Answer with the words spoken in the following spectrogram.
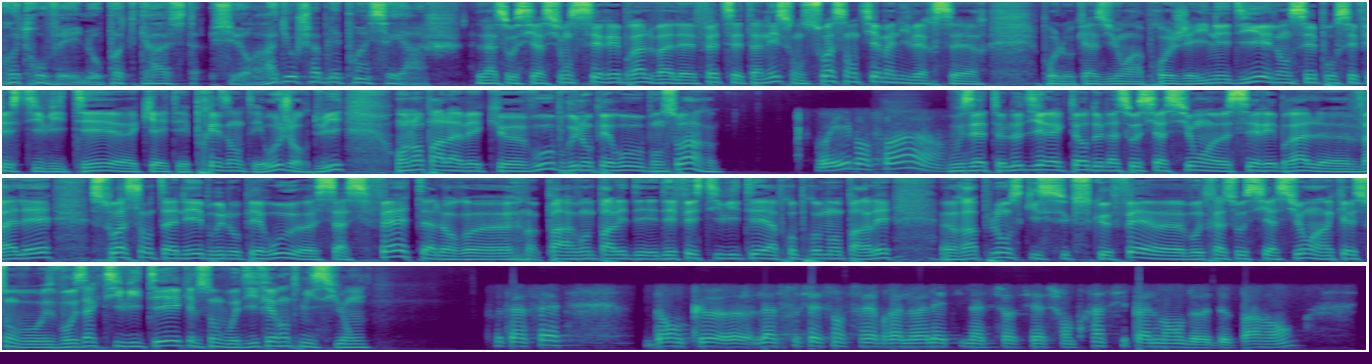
Retrouvez nos podcasts sur radiochablais.ch. L'association Cérébrale Valais fête cette année son 60e anniversaire. Pour l'occasion, un projet inédit est lancé pour ces festivités euh, qui a été présenté aujourd'hui. On en parle avec euh, vous, Bruno Perrou. Bonsoir. Oui, bonsoir. Vous êtes le directeur de l'association euh, Cérébrale Valais. 60 années, Bruno Pérou, euh, ça se fête. Alors, euh, avant de parler des, festivités à proprement parler, rappelons ce, qui, ce, que fait votre association. Hein. Quelles sont vos, activités? Quelles sont vos différentes missions? Tout à fait. Donc, l'association Cérébrale Valais est une association principalement de, de parents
